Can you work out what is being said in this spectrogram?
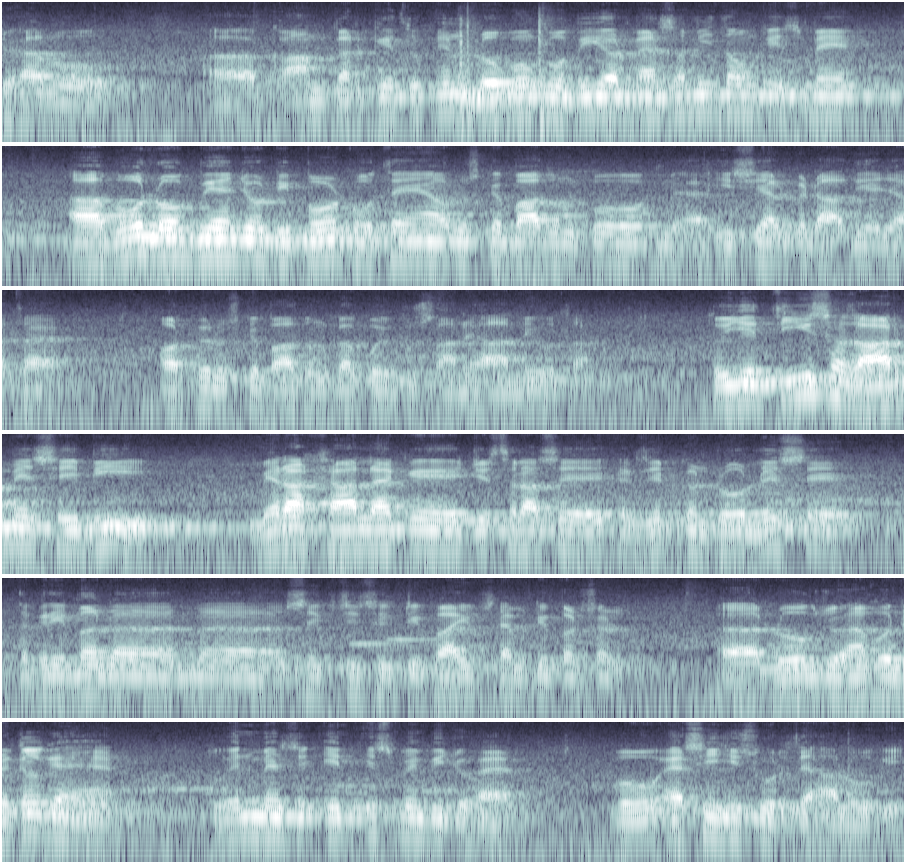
जो है वो काम करके तो इन लोगों को भी और मैं समझता हूँ कि इसमें आ, वो लोग भी हैं जो डिपोर्ट होते हैं और उसके बाद उनको ई सी एल पर डाल दिया जाता है और फिर उसके बाद उनका कोई गुस्साने हाल नहीं होता। तो ये तीस हज़ार में से भी मेरा ख्याल है कि जिस तरह से एग्ज़िट कंट्रोल लिस्ट से तकरीबन sixty sixty five seventy percent लोग जो हैं वो निकल गए हैं तो इनमें से इन इसमें भी जो है वो ऐसी ही सूरत हाल होगी।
